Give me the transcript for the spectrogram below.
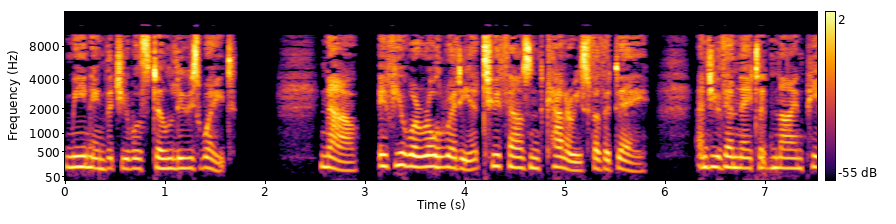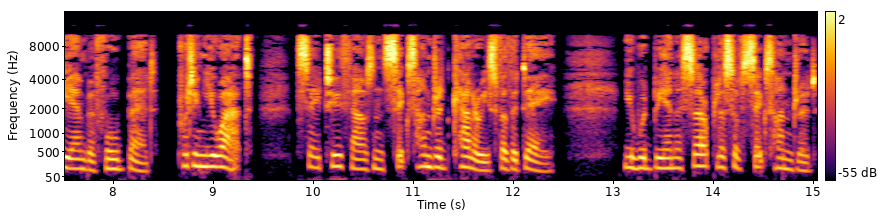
meaning that you will still lose weight. Now, if you were already at 2000 calories for the day, and you then ate at 9 pm before bed, putting you at, say 2600 calories for the day, you would be in a surplus of 600,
